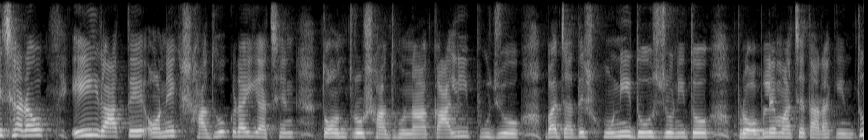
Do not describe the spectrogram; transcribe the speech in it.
এছাড়াও এই রাতে অনেক সাধকরাই আছেন, তন্ত্র সাধনা, কালী পুজো বা যাদের শনি দোষজনিত প্রবলেম আছে, তারা কিন্তু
